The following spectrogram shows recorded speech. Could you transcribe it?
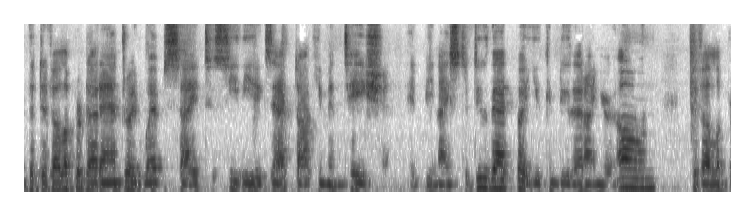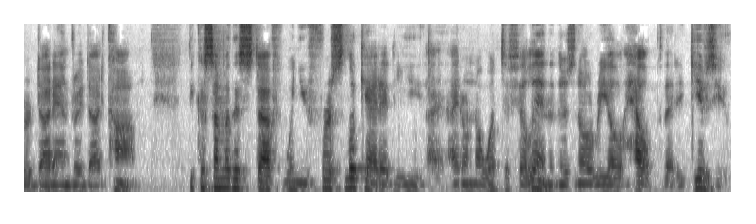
the developer.android website to see the exact documentation. It'd be nice to do that, but you can do that on your own, developer.android.com. Because some of this stuff, when you first look at it, you, I, I don't know what to fill in, and there's no real help that it gives you.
